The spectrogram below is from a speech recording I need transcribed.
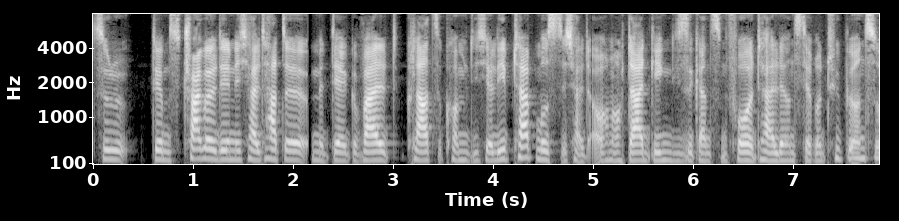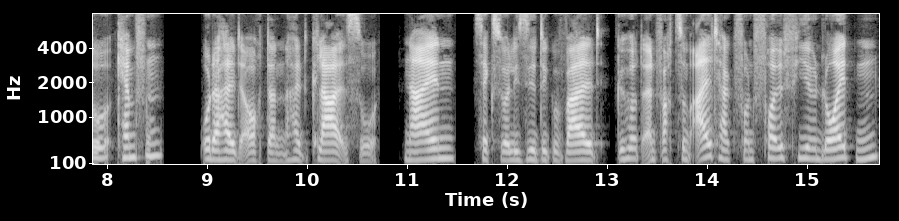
zu dem Struggle, den ich halt hatte, mit der Gewalt klarzukommen, die ich erlebt habe, musste ich halt auch noch da gegen diese ganzen Vorurteile und Stereotype und so kämpfen. Oder halt auch dann halt klar ist so, nein, sexualisierte Gewalt gehört einfach zum Alltag von voll vielen Leuten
